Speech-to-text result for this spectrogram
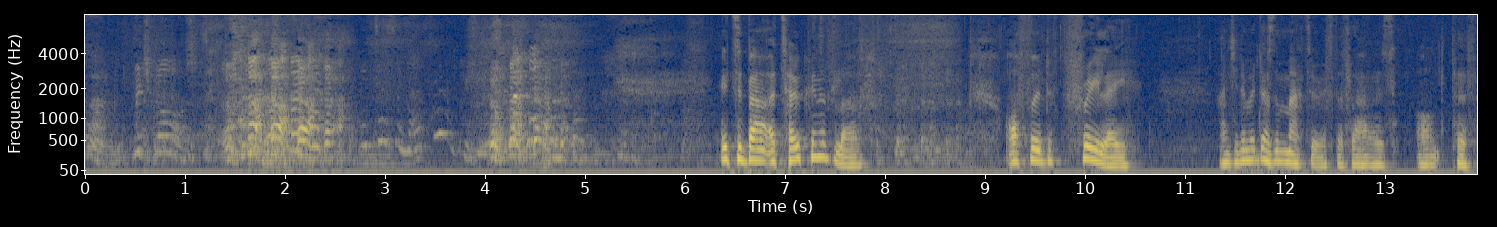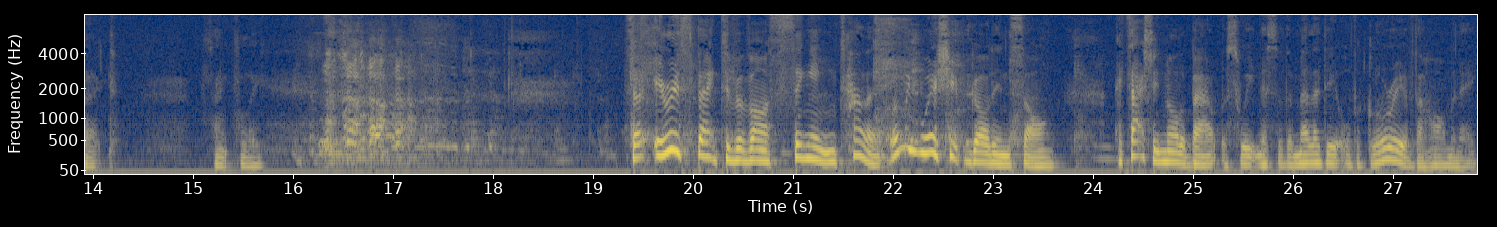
planned? Which vase? It doesn't matter. It's about a token of love offered freely. And you know, it doesn't matter if the flowers aren't perfect, thankfully. so, irrespective of our singing talent, when we worship God in song, it's actually not about the sweetness of the melody or the glory of the harmony.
